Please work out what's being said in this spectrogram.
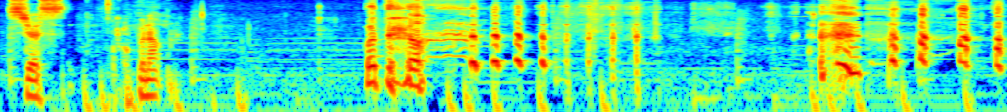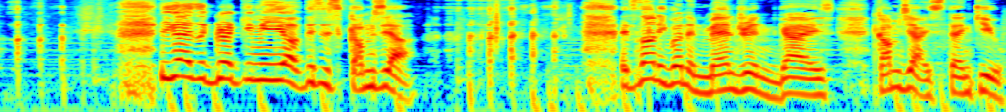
Let's just open up. What the hell? you guys are cracking me up. This is Kamsia. it's not even in Mandarin, guys. Kamsia is thank you.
